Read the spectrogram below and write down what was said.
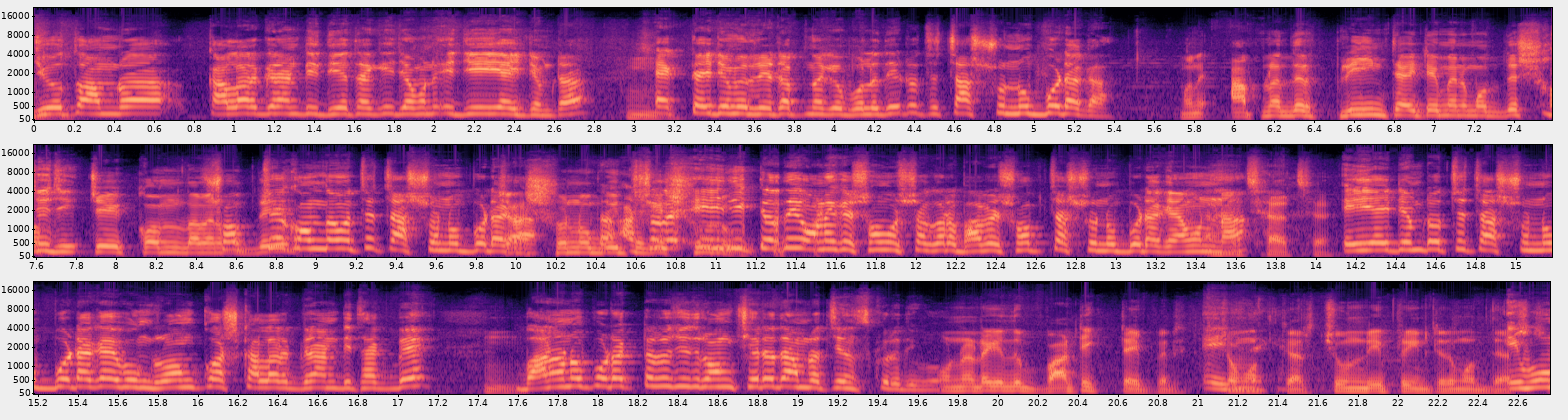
যেহেতু আমরা কালার গ্যারান্টি দিয়ে থাকি যেমন এই যে এই আইটেমটা একটা আইটেমের রেট আপনাকে বলে দিই এটা হচ্ছে চারশো নব্বই টাকা। মানে আপনাদের প্রিন্ট আইটেমের মধ্যে। সবচেয়ে কম দামের মধ্যে সবচেয়ে কম দাম হচ্ছে চারশো নব্বই টাকা। 490 থেকে আসলে এই। দিকটাতেই অনেকে সমস্যা করে ভাবে সব চারশো নব্বই টাকা এমন না। আচ্ছা আচ্ছা। এই আইটেমটা হচ্ছে চারশো নব্বই টাকা এবং রং কস কালার গ্যারান্টি থাকবে। বানানো প্রোডাক্টেরও যদি রং ছেড়ে দেয় আমরা চেঞ্জ করে দিব। ওনাটা কিন্তু বাটিক টাইপের চমৎকার চুনরি প্রিন্টের মধ্যে। এবং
